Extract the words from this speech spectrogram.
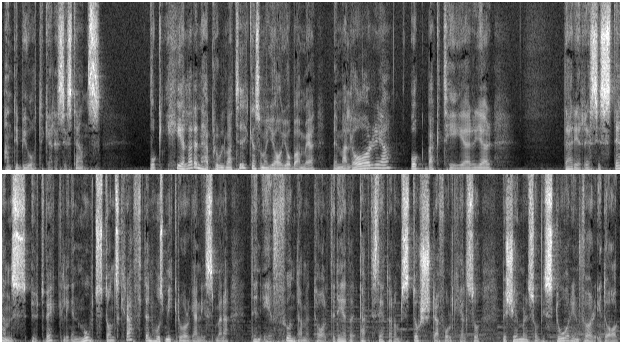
antibiotikaresistens. Och hela den här problematiken som jag jobbar med, med malaria och bakterier, där är resistensutvecklingen, motståndskraften hos mikroorganismerna, den är fundamental. För det är faktiskt ett av de största folkhälsobekymren som vi står inför idag.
